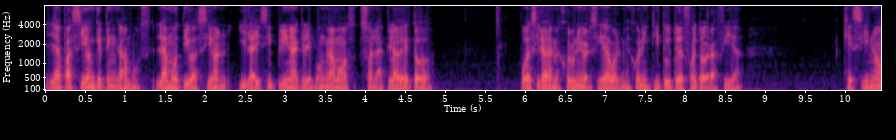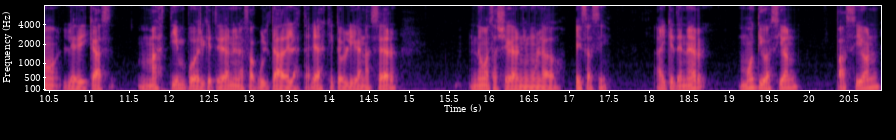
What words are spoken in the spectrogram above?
La pasión que tengamos, la motivación y la disciplina que le pongamos son la clave de todo. Puedes ir a la mejor universidad o al mejor instituto de fotografía, que si no le dedicas más tiempo del que te dan en la facultad de las tareas que te obligan a hacer, no vas a llegar a ningún lado. Es así. Hay que tener motivación, pasión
